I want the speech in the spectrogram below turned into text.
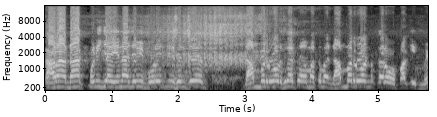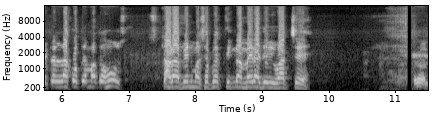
કાળા ડાક પડી જાય એના જેવી પોલિટિશિયન છે. ડાંબર રોડ છે તો એમાં તમે ડાંબર રોડ કરો. બાકી મેટલ નાખો તો એમાં તો શું કાળા પેનમાં સફેદ થીકડા મેરા જેવી વાત છે. બરોબર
